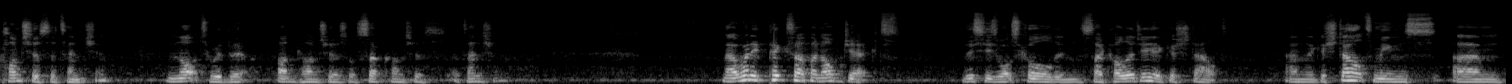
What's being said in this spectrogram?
conscious attention, not with the unconscious or subconscious attention. Now, when it picks up an object, this is what's called in psychology a gestalt. And the gestalt means um,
